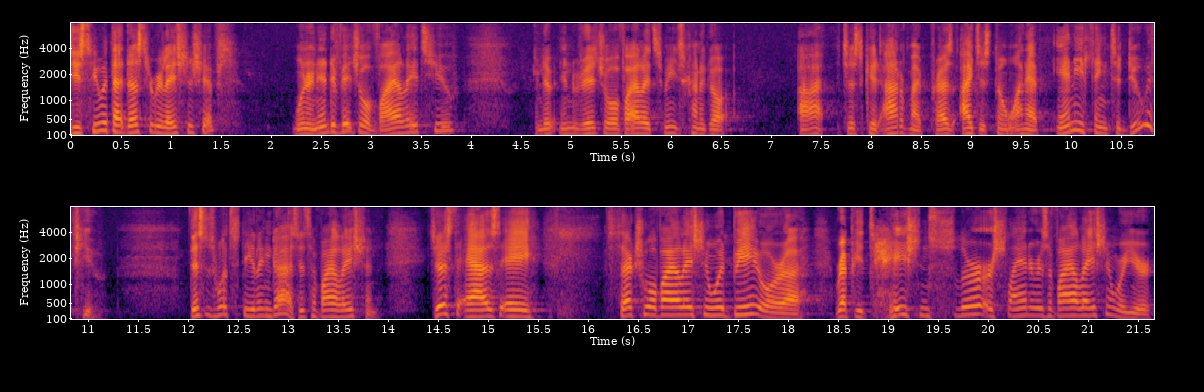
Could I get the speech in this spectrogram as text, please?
Do you see what that does to relationships? When an individual violates you, an individual violates me, you just kind of go, I just get out of my presence. I just don't want to have anything to do with you. This is what stealing does it's a violation. Just as a sexual violation would be, or a reputation slur or slander is a violation, where your,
